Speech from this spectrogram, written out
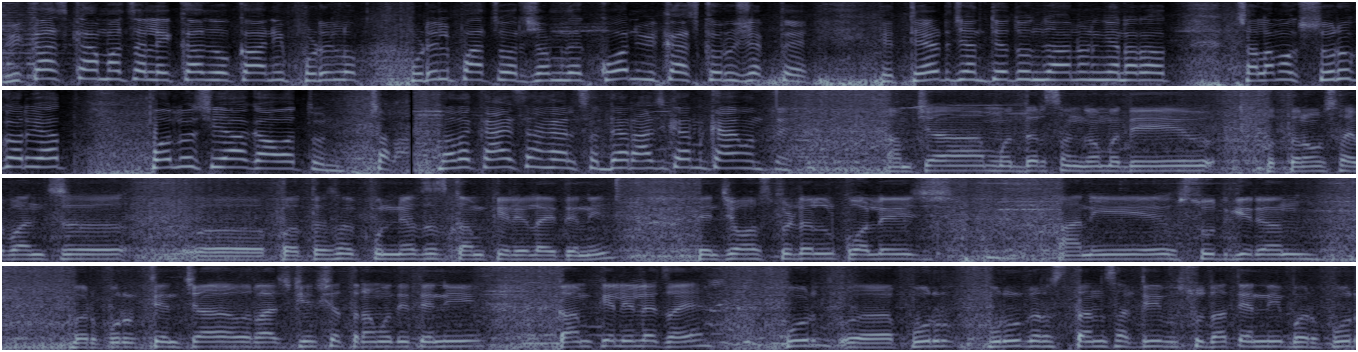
विकास कामाचा लेखाजोखा आणि पुढील पुढील पाच वर्षामध्ये कोण विकास करू शकते हे थेट जनतेतून जाणून घेणार आहोत. चला मग सुरू करूयात. पलूस या गावातून. चला. दादा काय सांगाल? सध्या राजकारण काय म्हणतंय? आमच्या मतदारसंघामध्ये पतराव साहेबांचं अ, पतराव पुण्याचंच काम केलेलं आहे त्यांनी. त्यांचे हॉस्पिटल कॉलेज आणि सूतगिरण भरपूर त्यांच्या राजकीय क्षेत्रामध्ये त्यांनी काम केलेलंच आहे. पूर पूर पूरग्रस्तांसाठी सुद्धा त्यांनी भरपूर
